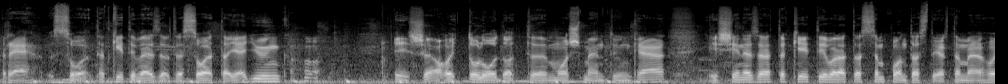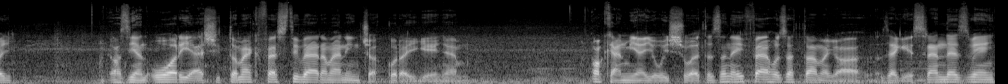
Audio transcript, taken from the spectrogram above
re szól, tehát két évvel ezelőttre szólt a jegyünk, és ahogy tolódott, most mentünk el, és én ezzel a két év alatt azt hiszem pont azt értem el, hogy az ilyen óriási tömegfesztiválra már nincs akkora igényem. Akármilyen jó is volt a zenei felhozata, meg az egész rendezvény,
